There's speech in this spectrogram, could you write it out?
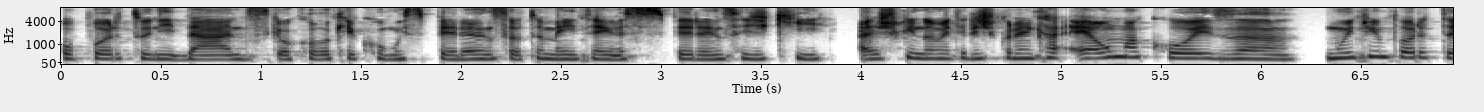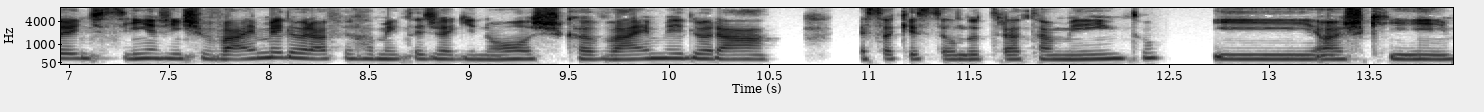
oportunidades que eu coloquei como esperança, eu também tenho essa esperança de que acho que endometriose crônica é uma coisa muito importante, sim. A gente vai melhorar a ferramenta diagnóstica, vai melhorar essa questão do tratamento. E acho que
